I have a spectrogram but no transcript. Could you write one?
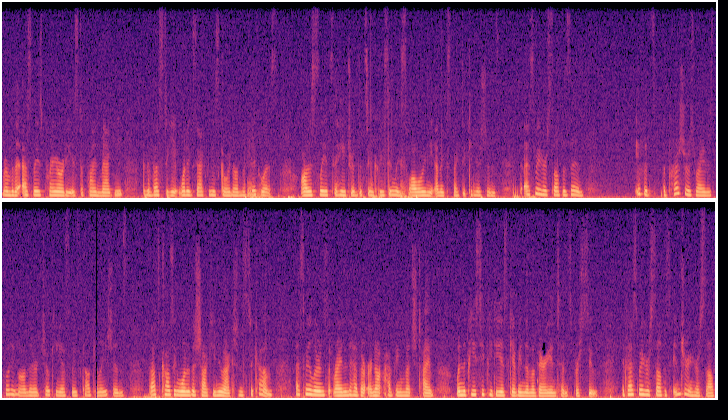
Remember that Esme's priority is to find Maggie and investigate what exactly is going on with Nicholas. Honestly, it's the hatred that's increasingly swallowing the unexpected conditions that Esme herself is in. If it's the pressures Ryan is putting on that are choking Esme's calculations, that's causing one of the shocking new actions to come. Esme learns that Ryan and Heather are not having much time when the PCPD is giving them a very intense pursuit. If Esme herself is injuring herself,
